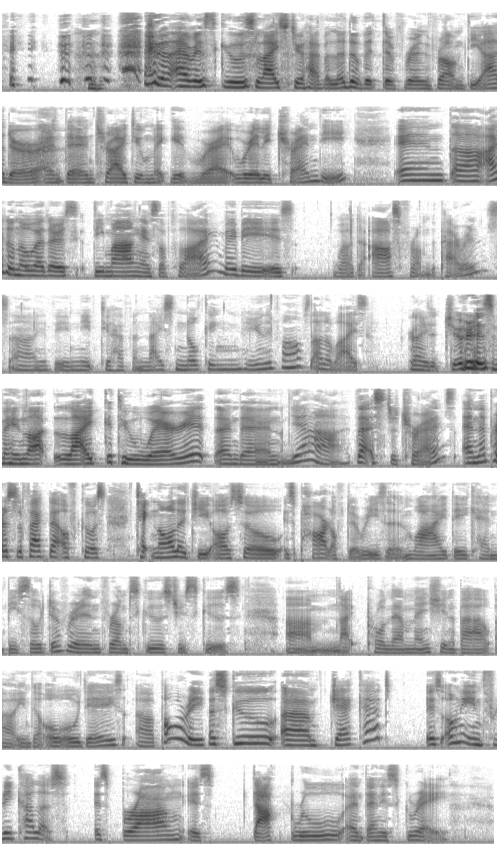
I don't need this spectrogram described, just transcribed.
and every school likes to have a little bit different from the other and then try to make it re- really trendy. And uh, I don't know whether it's demand and supply. Maybe it's well, the ask from the parents. Uh, they need to have a nice looking uniforms. Otherwise, Right. The jurors may not like to wear it, and then yeah, that's the trend. And then plus the fact that of course technology also is part of the reason why they can be so different from schools to schools. Um, like Paul mentioned about uh, in the old old days, uh, probably a school um, jacket is only in three colors. It's brown, it's dark blue, and then it's gray.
